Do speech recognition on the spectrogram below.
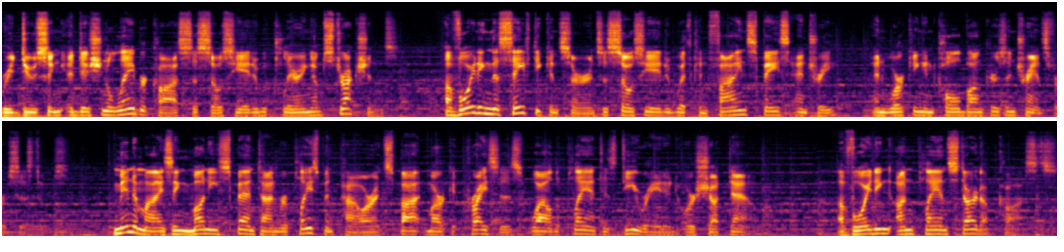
reducing additional labor costs associated with clearing obstructions, avoiding the safety concerns associated with confined space entry and working in coal bunkers and transfer systems, minimizing money spent on replacement power at spot market prices while the plant is derated or shut down avoiding unplanned startup costs,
